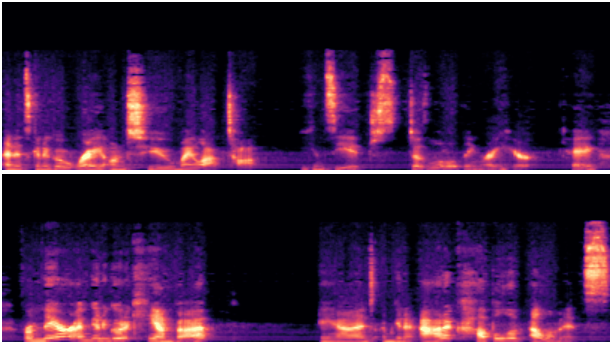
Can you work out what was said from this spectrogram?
and it's going to go right onto my laptop. You can see it just does a little thing right here. Okay. From there, I'm going to go to Canva and I'm going to add a couple of elements.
